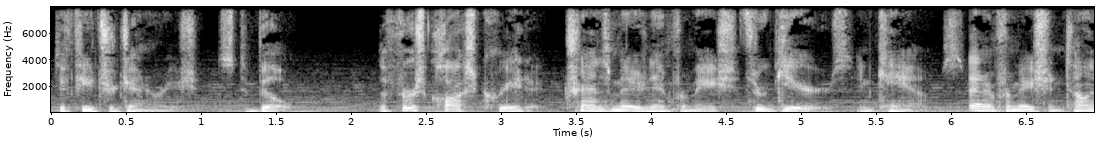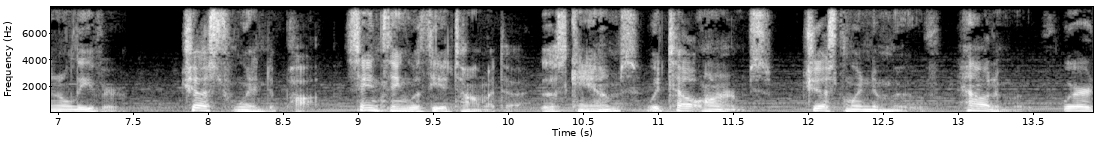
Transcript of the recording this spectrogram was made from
to future generations to build. The first clocks created transmitted information through gears and cams. That information telling a lever just when to pop. Same thing with the automata. Those cams would tell arms just when to move, how to move, where.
